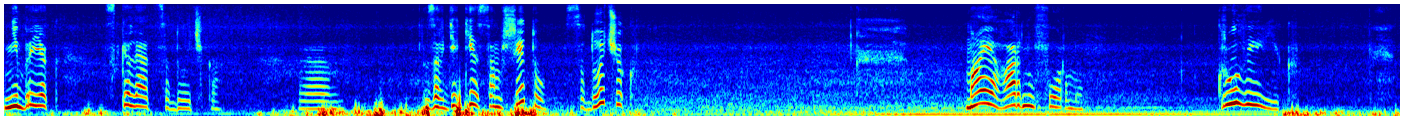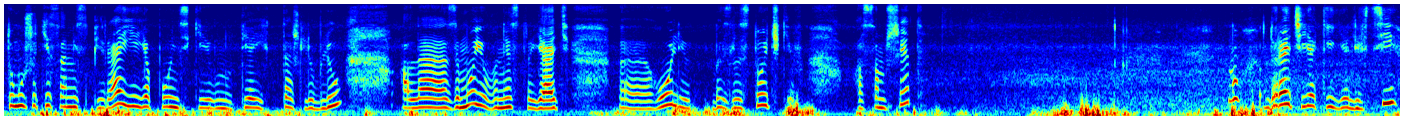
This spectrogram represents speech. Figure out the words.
ніби як скелет садочка. Завдяки самшиту садочок має гарну форму. Круглий рік. Тому що ті самі спіреї японські, ну, я їх теж люблю, але зимою вони стоять е, голі, без листочків, а самшит, ну, до речі, які є лівці,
